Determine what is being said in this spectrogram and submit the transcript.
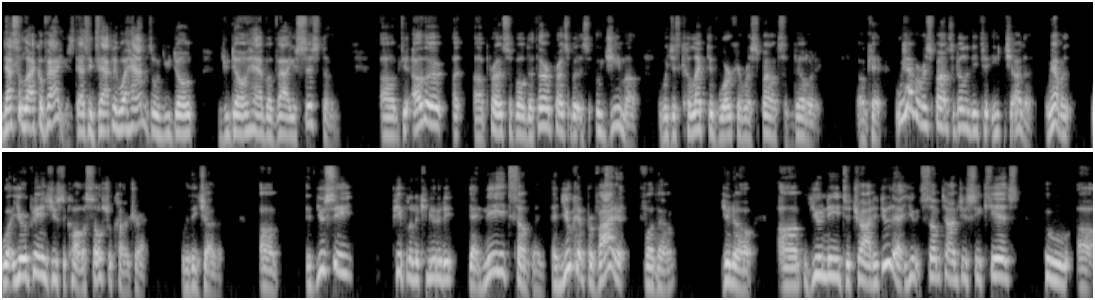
that's a lack of values. That's exactly what happens when you don't you don't have a value system. Uh, the other uh, uh, principle, the third principle is ujima, which is collective work and responsibility. Okay, we have a responsibility to each other. We have a what Europeans used to call a social contract with each other. Um, if you see people in the community that need something and you can provide it for them, you know, um, you need to try to do that. You sometimes you see kids who uh,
